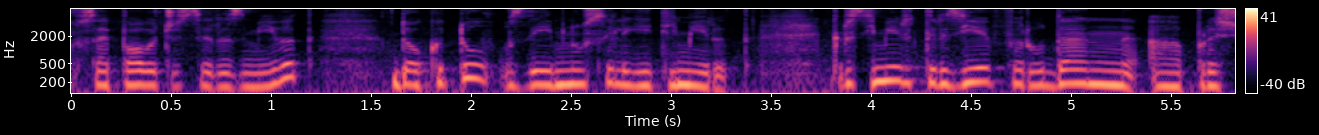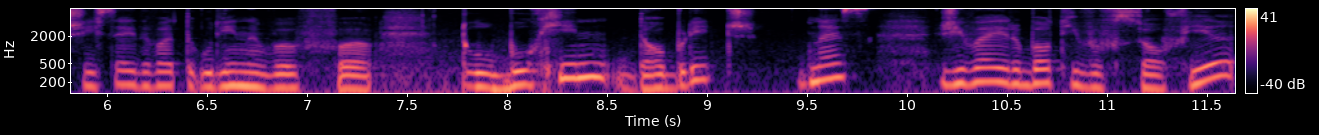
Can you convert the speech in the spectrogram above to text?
все повече се размиват, докато взаимно се легитимират. Красимир Трезиев е роден а, през 69-та година в а, Тулбухин, Добрич, днес. Живее и работи в София.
